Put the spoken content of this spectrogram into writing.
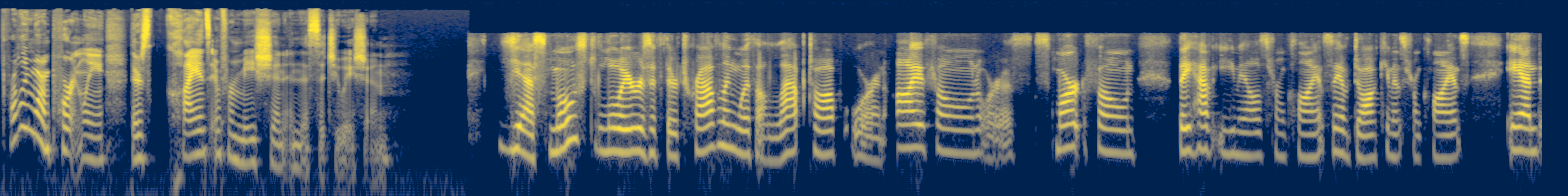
probably more importantly, there's clients' information in this situation? Yes, most lawyers, if they're traveling with a laptop or an iPhone or a smartphone, they have emails from clients, they have documents from clients. And,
